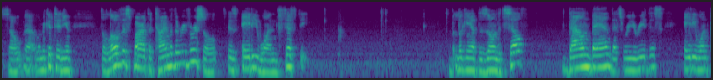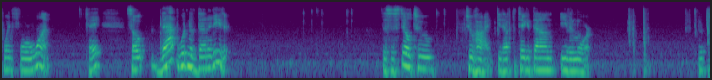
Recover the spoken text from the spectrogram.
So uh, let me continue. The low of this bar at the time of the reversal is 8150. But looking at the zone itself, down band, that's where you read this, 81.41. Okay, so that wouldn't have done it either. This is still too too high. You'd have to take it down even more. Oops.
